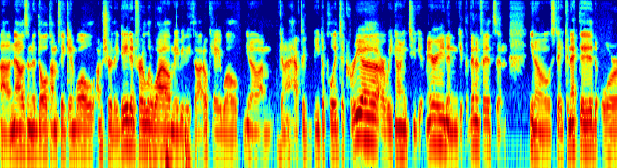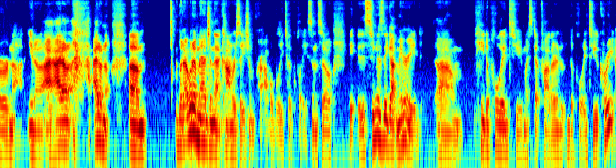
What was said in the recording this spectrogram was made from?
uh, now as an adult i'm thinking well i'm sure they dated for a little while. Maybe they thought okay well you know i'm gonna have to be deployed to korea. Are we going to get married and get the benefits and you know stay connected or not? You know i, I don't i don't know. Um, but I would imagine that conversation probably took place. And so, as soon as they got married, um, he deployed to my stepfather deployed to Korea.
